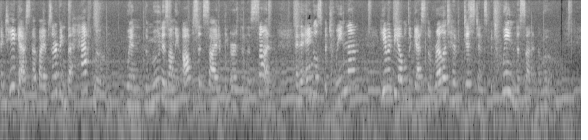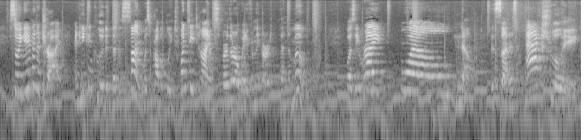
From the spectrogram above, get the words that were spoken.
and he guessed that by observing the half moon, when the moon is on the opposite side of the Earth and the sun, and the angles between them, he would be able to guess the relative distance between the sun and the moon. So he gave it a try, and he concluded that the sun was probably 20 times further away from the Earth than the moon. Was he right? Well, no. The sun is actually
